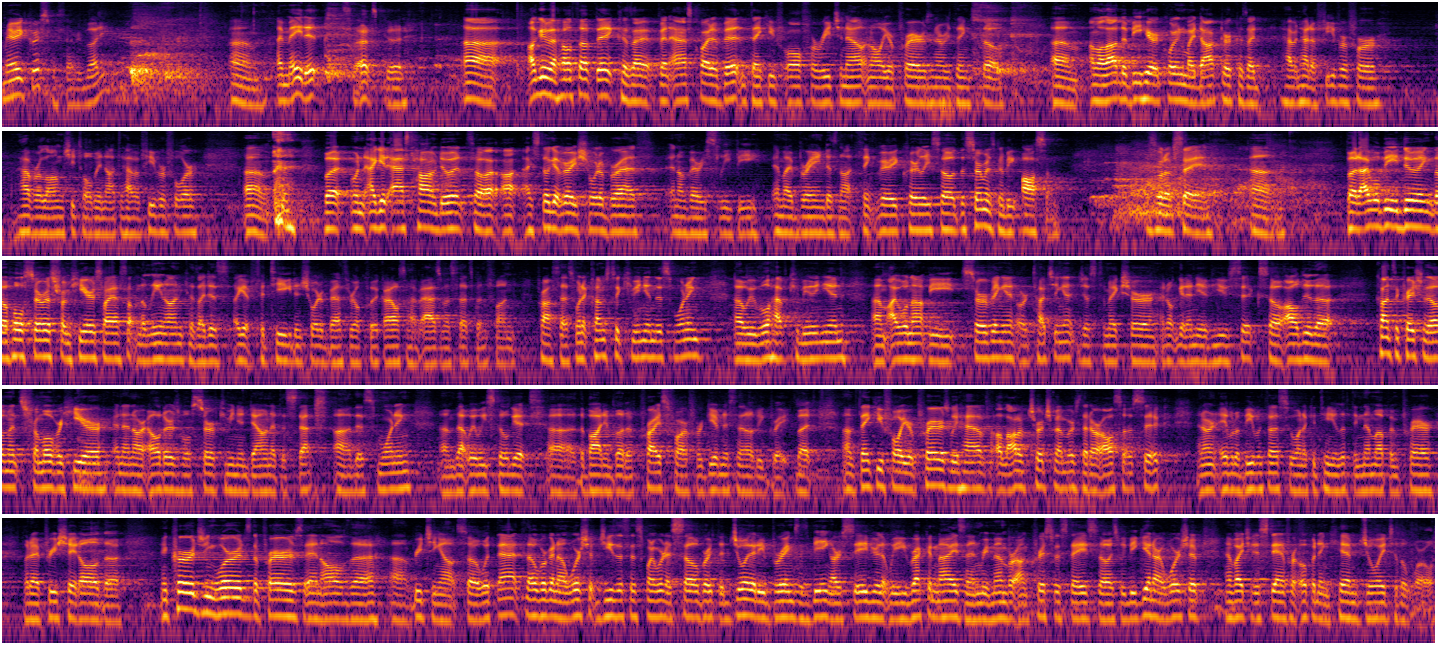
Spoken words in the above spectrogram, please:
Merry Christmas, everybody. Um, I made it, so that's good. Uh, I'll give a health update because I've been asked quite a bit, and thank you all for reaching out and all your prayers and everything. So um, I'm allowed to be here according to my doctor because I haven't had a fever for however long she told me not to have a fever for. Um, but when I get asked how I'm doing, so I, I, I still get very short of breath and I'm very sleepy and my brain does not think very clearly. So the sermon is going to be awesome, is what I'm saying. Um, but I will be doing the whole service from here, so I have something to lean on because I just I get fatigued and short of breath real quick. I also have asthma, so that's been fun process. When it comes to communion this morning, uh, we will have communion. Um, I will not be serving it or touching it just to make sure I don't get any of you sick. So I'll do the consecration of the elements from over here, and then our elders will serve communion down at the steps uh, this morning. Um, that way, we still get uh, the body and blood of Christ for our forgiveness, and that'll be great. But um, thank you for all your prayers. We have a lot of church members that are also sick and aren't able to be with us. We want to continue lifting them up in prayer. But I appreciate all the encouraging words, the prayers, and all of the uh, reaching out. So, with that, though, we're going to worship Jesus this morning. We're going to celebrate the joy that he brings as being our Savior that we recognize and remember on Christmas Day. So, as we begin our worship, I invite you to stand for opening hymn, Joy to the World.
